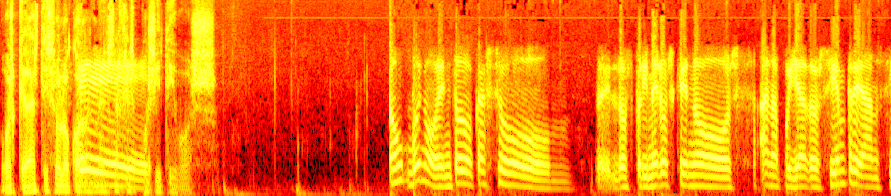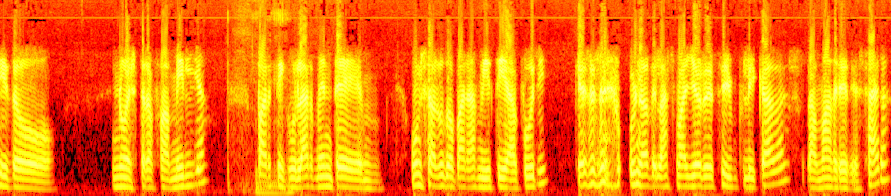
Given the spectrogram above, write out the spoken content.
¿O os quedasteis solo con los Eh, mensajes positivos? No, bueno, en todo caso, eh, los primeros que nos han apoyado siempre han sido nuestra familia, particularmente mm, un saludo para mi tía Puri, que es una de las mayores implicadas, la madre de Sara.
